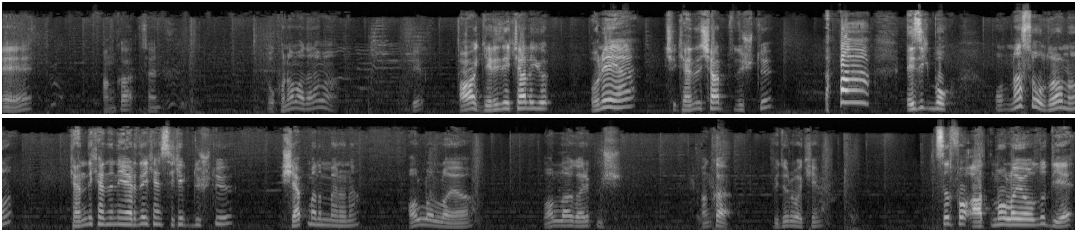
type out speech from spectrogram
E kanka sen dokunamadın ama. Aa gerizekalı gö- O ne ya? Kendi çarptı düştü. Ezik bok. O nasıl oldu lan o? Kendi kendine yerdeyken sekip düştü. Bir şey yapmadım ben ona. Allah Allah ya. Vallahi garipmiş. Kanka bir dur bakayım. Sırf o atma olayı oldu diye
